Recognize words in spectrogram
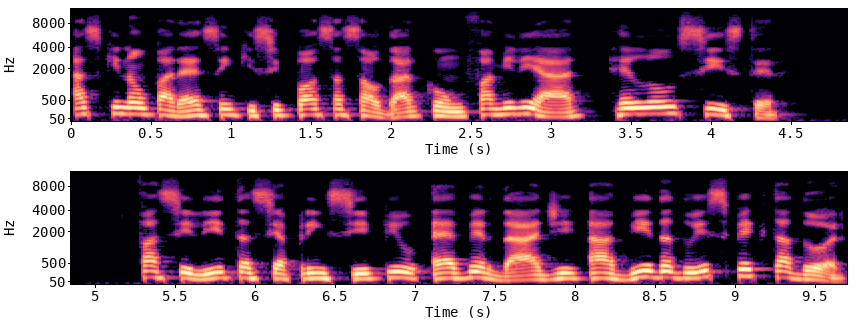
as que não parecem que se possa saudar com um familiar, Hello Sister. Facilita-se a princípio, é verdade, a vida do espectador.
